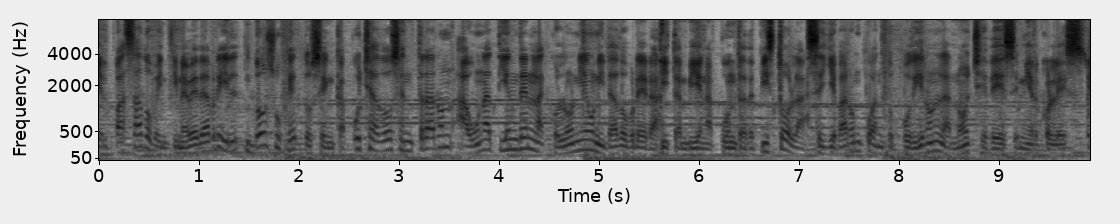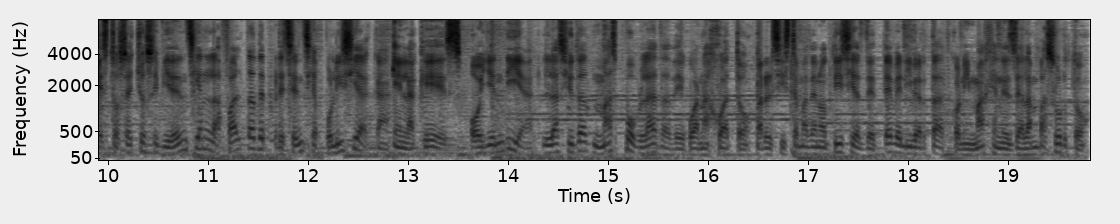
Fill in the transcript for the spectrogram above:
Y el pasado 29 de abril, dos sujetos encapuchados entraron a una tienda en la colonia Unidad Obrera y también a punta de pistola se llevaron cuanto pudieron la noche de ese miércoles. Estos hechos evidencian la falta de presencia policíaca en la que es, hoy en día, la ciudad más poblada de Guanajuato. Para el sistema de noticias de TV Libertad con imágenes de Alan Basurto,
